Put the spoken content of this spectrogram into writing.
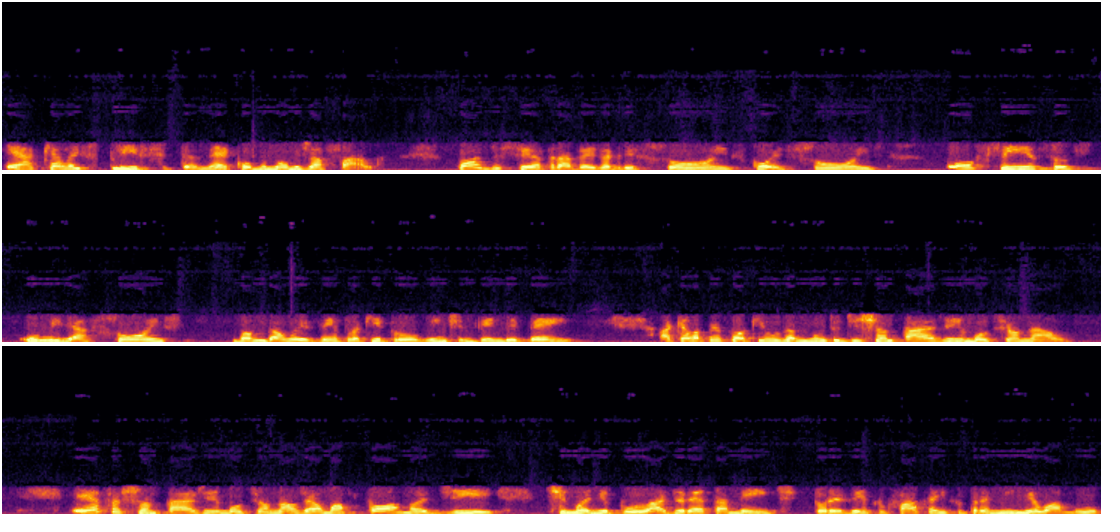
é aquela explícita, né? Como o nome já fala. Pode ser através de agressões, coerções, ofensas, humilhações. Vamos dar um exemplo aqui para o ouvinte entender bem? Aquela pessoa que usa muito de chantagem emocional. Essa chantagem emocional já é uma forma de te manipular diretamente. Por exemplo, faça isso para mim, meu amor.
